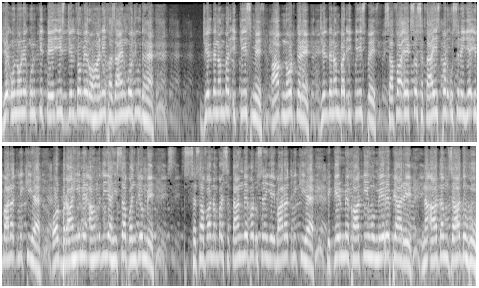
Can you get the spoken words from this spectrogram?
یہ انہوں نے ان کی تیئیس جلدوں میں روحانی خزائن موجود ہیں۔ جلد نمبر اکیس میں آپ نوٹ کریں، جلد نمبر اکیس پہ صفحہ ایک سو ستائیس پر اس نے یہ عبارت لکھی ہے، اور براہین احمدیہ حصہ پنجم میں صفحہ نمبر ستانوے پر اس نے یہ عبارت لکھی ہے کہ کرم خاکی ہوں میرے پیارے، نہ آدم زاد ہوں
